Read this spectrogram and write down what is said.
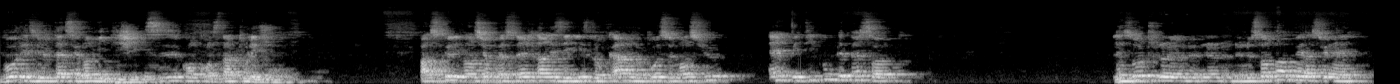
vos résultats seront mitigés. C'est ce qu'on constate tous les jours. Parce que l'évangile personnelle dans les églises locales repose seulement sur un petit groupe de personnes. Les autres ne, ne, sont pas opérationnels.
